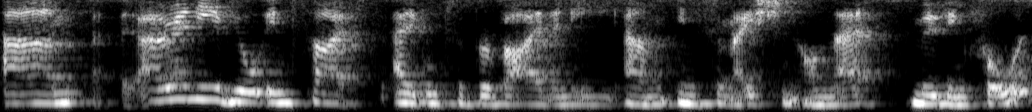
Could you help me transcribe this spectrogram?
Um, are any of your insights able to provide any um, information on that moving forward?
